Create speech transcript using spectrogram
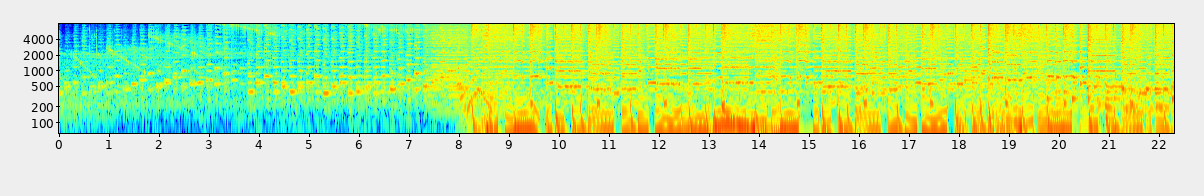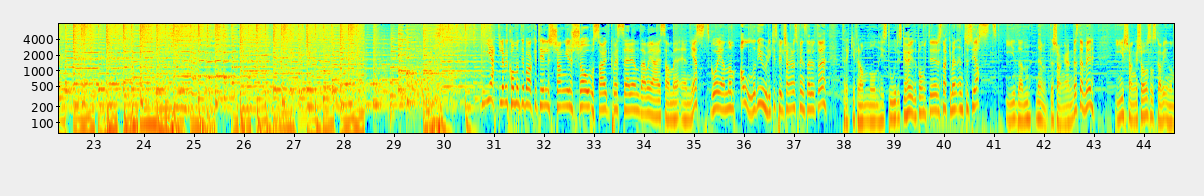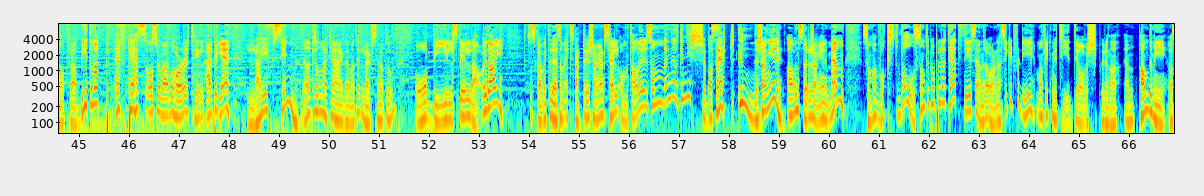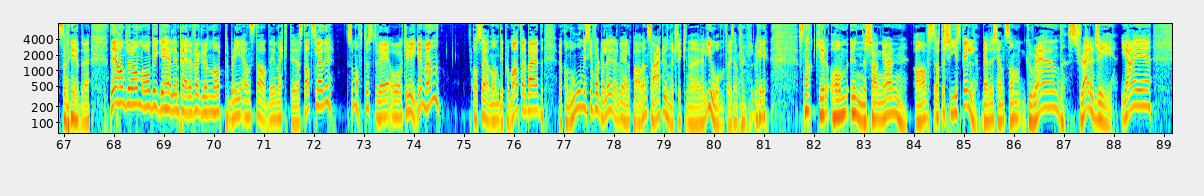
Thank you. Hjertelig velkommen tilbake til Sjangershow, Sidequest-serien, der hvor jeg sammen med en gjest går gjennom alle de ulike spillsjangrene som finnes der ute, trekker fram noen historiske høydepunkter, snakker med en entusiast i den nevnte sjangeren. Det stemmer. I Sjangershow så skal vi innom alt fra beat em up, FPS og survival horror til RPG, Life Sim. Den episoden merker jeg gleder meg til. Life Sim-episoden. Og bilspill, da. Og i dag så skal vi til det som eksperter i sjangeren selv omtaler som en ganske nisjebasert undersjanger av en større sjanger, men som har vokst voldsomt i popularitet de senere årene. Sikkert fordi man fikk mye tid til overs pga. en pandemi osv. Det handler om å bygge hele imperiet fra grunnen opp, bli en stadig mektigere statsleder, som oftest ved å krige, men også gjennom diplomatarbeid, økonomiske fordeler eller ved hjelp av en svært undertrykkende religion, f.eks. Vi snakker om undersjangeren av strategispill, bedre kjent som grand strategy. Jeg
